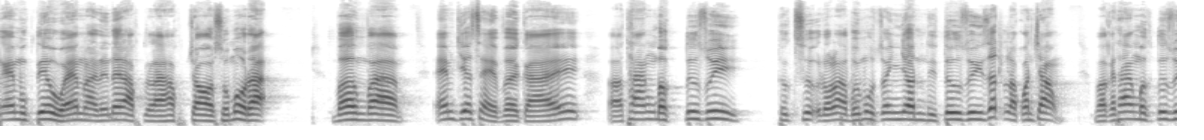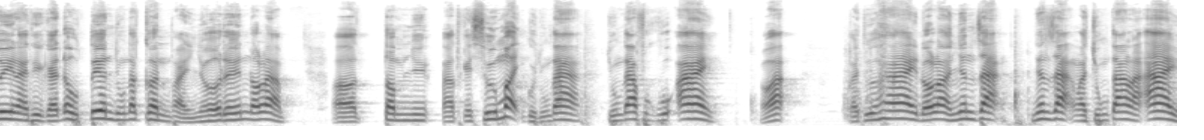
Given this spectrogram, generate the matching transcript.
em mục tiêu của em là đến đây học là học trò số 1 ạ. Vâng và em chia sẻ về cái uh, thang bậc tư duy. Thực sự đó là với một doanh nhân thì tư duy rất là quan trọng. Và cái thang bậc tư duy này thì cái đầu tiên chúng ta cần phải nhớ đến đó là uh, tầm nhìn uh, cái sứ mệnh của chúng ta. Chúng ta phục vụ ai? Đó ạ. Cái thứ hai đó là nhân dạng. Nhân dạng là chúng ta là ai?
